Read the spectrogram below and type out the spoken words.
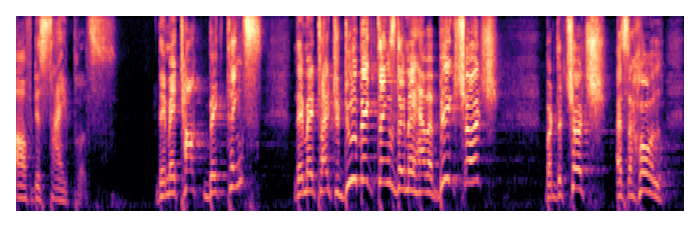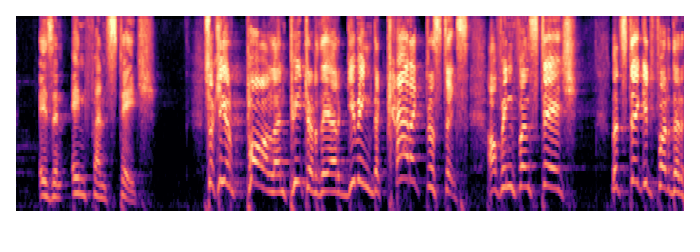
of disciples. They may talk big things, they may try to do big things, they may have a big church, but the church as a whole is an infant stage. So here Paul and Peter they are giving the characteristics of infant stage. Let's take it further.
